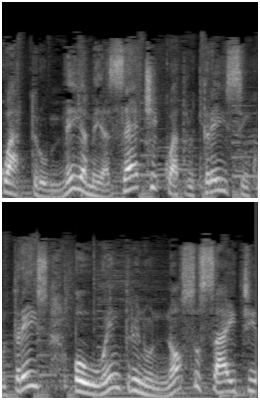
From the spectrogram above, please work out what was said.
4667 4353 ou entre no nosso site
